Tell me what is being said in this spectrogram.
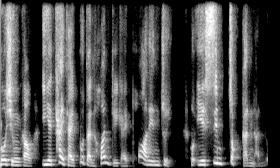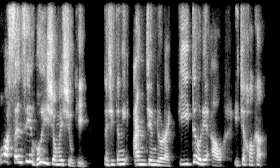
无想到伊的太太不但反对，甲伊泼冷水。伊的心足艰难，哇！先生非常的受气，但是等伊安静落来祈祷了后，伊才发觉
